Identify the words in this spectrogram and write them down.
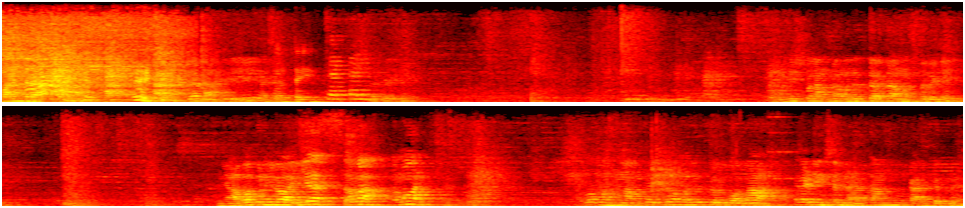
पांढऱ्या मनीष पण आमचा मदत करता मस्त पैकी आणि आबा पण यस आबा कमॉन आमचा इकडं मदत करू बाबा काय टेन्शन नाही आता आम्ही काय करत. नाही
